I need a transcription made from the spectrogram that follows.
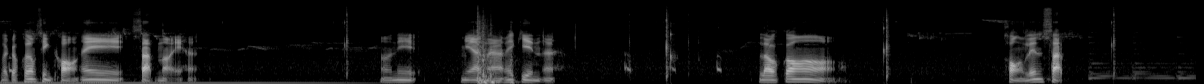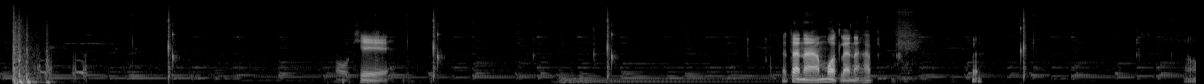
แล้วก็เพิ่มสิ่งของให้สัตว์หน่อยฮะอ๋อนี่มีอาน้ำให้กินอะ แล้วก็ของเล่นสัตว์ โอเค แต่น้ำหมดแล้วนะครับ อ๋อ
